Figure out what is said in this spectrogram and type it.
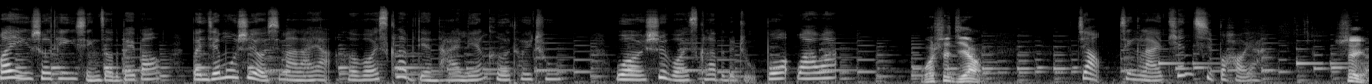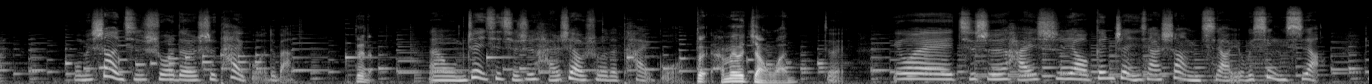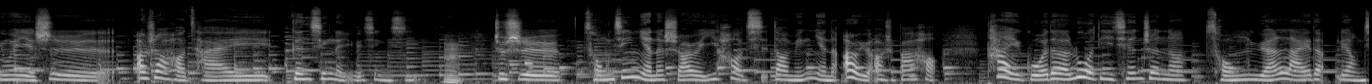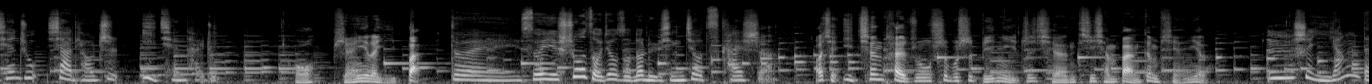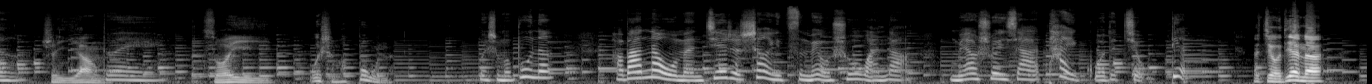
欢迎收听《行走的背包》，本节目是由喜马拉雅和 Voice Club 电台联合推出。我是 Voice Club 的主播哇哇。我是吉昂。酱，近来天气不好呀。是呀。我们上一期说的是泰国，对吧？对的。嗯，我们这一期其实还是要说的泰国。对，还没有讲完。对，因为其实还是要更正一下上一期啊，有个信息啊。因为也是二十二号才更新了一个信息，嗯，就是从今年的十二月一号起到明年的二月二十八号，泰国的落地签证呢，从原来的两千铢下调至一千泰铢，哦，便宜了一半。对，所以说走就走的旅行就此开始了。而且一千泰铢是不是比你之前提前办更便宜了？嗯，是一样的，是一样的。对，所以为什么不呢？为什么不呢？好吧，那我们接着上一次没有说完的，我们要说一下泰国的酒店。那酒店呢，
